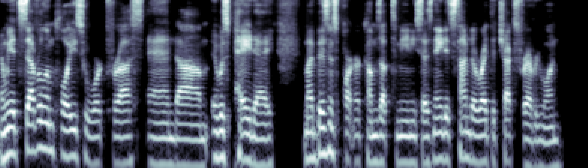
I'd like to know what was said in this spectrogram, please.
And we had several employees who worked for us, and um, it was payday. My business partner comes up to me and he says, Nate, it's time to write the checks for everyone.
